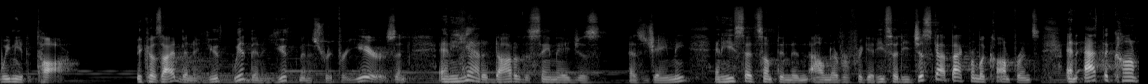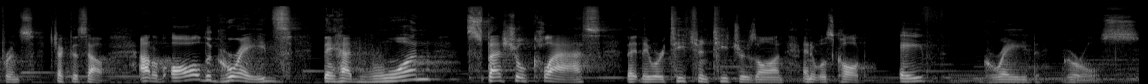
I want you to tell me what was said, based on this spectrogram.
We need to talk. Because I'd been a youth, we had been a youth ministry for years, and, and he had a daughter the same age as, as Jamie, and he said something that I'll never forget. He said he just got back from a conference, and at the conference, check this out, out of all the grades, they had one special class that they were teaching teachers on, and it was called Eighth Grade Girls.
